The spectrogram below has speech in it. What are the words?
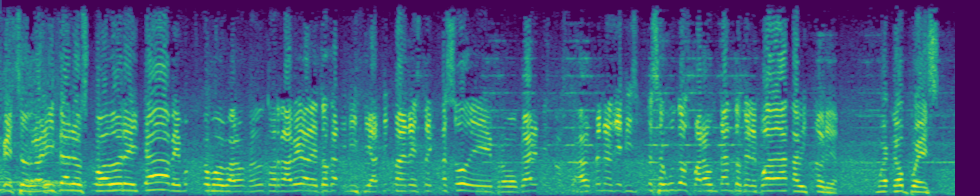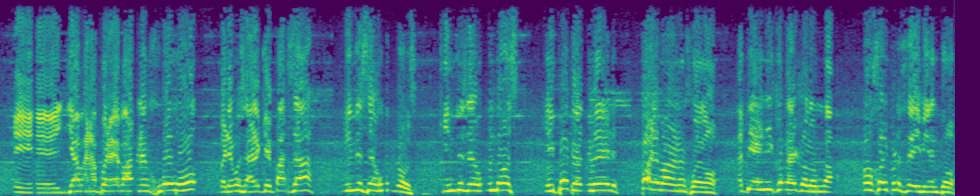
que se organizan los jugadores ya, vemos como el balón Torlavega le toca la iniciativa en este caso de provocar estos apenas 17 segundos para un tanto que le pueda dar la victoria. Bueno, pues eh, ya van a poner el balón en juego, veremos a ver qué pasa. 15 segundos, 15 segundos y Pepe Oliver pone el balón en juego. La tiene Nicolás Colomba. Ojo el procedimiento.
